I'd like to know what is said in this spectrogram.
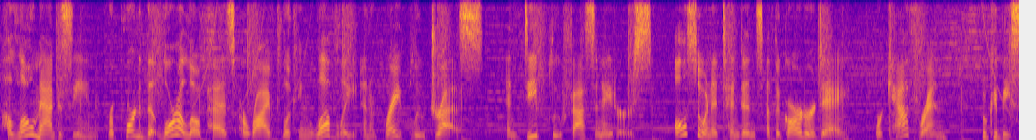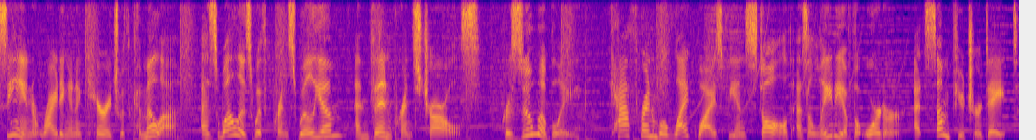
Hello magazine reported that Laura Lopes arrived looking lovely in a bright blue dress and deep blue fascinators. Also in attendance at the Garter Day were Catherine, who could be seen riding in a carriage with Camilla, as well as with Prince William and then Prince Charles. Presumably, Catherine will likewise be installed as a Lady of the Order at some future date.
